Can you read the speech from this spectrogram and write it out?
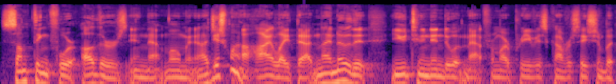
something for others in that moment. And I just want to highlight that. And I know that you tuned into it, Matt, from our previous conversation, but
